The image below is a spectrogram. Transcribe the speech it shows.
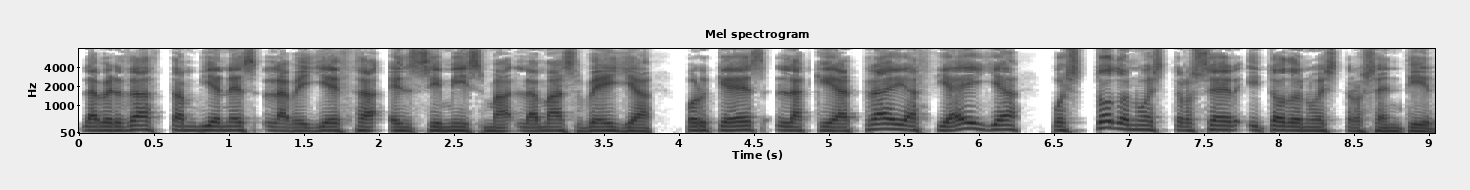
la verdad también es la belleza en sí misma, la más bella, porque es la que atrae hacia ella pues todo nuestro ser y todo nuestro sentir.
